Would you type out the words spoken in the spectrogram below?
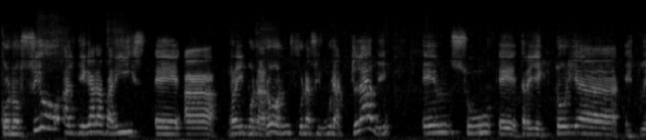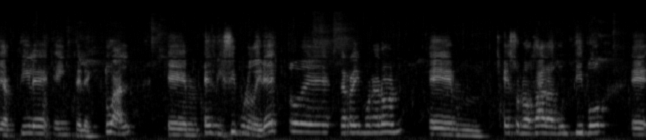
Conoció al llegar a París eh, a Ray Bonarón, fue una figura clave en su eh, trayectoria estudiantil e intelectual. Em, es discípulo directo de, de Ray Bonarón. Em, eso nos da algún tipo eh,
